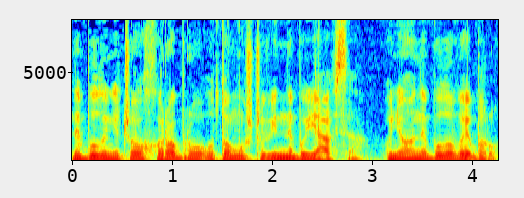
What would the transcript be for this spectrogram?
Не було нічого хороброго у тому, що він не боявся, у нього не було вибору.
